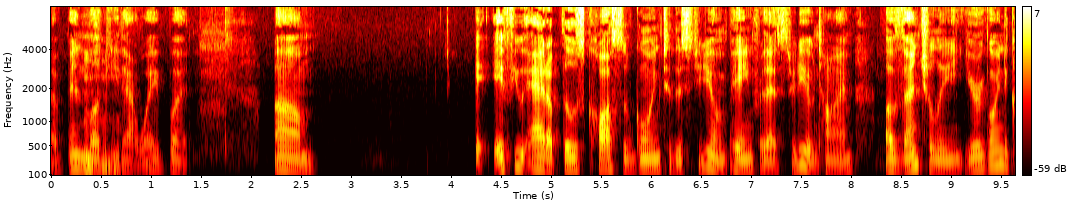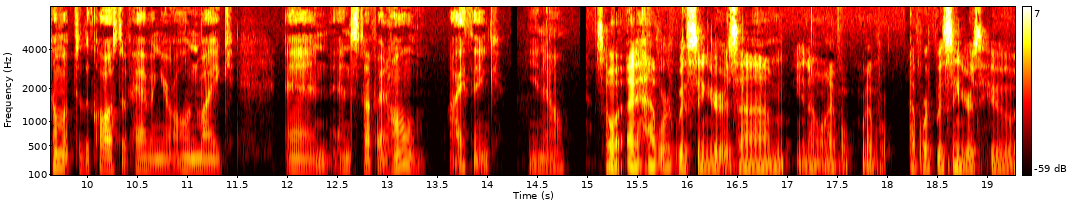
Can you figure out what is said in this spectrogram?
i've been lucky mm-hmm. that way but um if you add up those costs of going to the studio and paying for that studio time eventually you're going to come up to the cost of having your own mic and and stuff at home I think, you know. So I have worked with singers. Um, you know, I've, I've worked with singers who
